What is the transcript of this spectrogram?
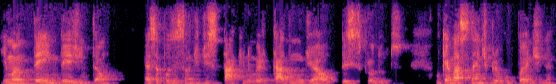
e mantém, desde então, essa posição de destaque no mercado mundial desses produtos. O que é bastante preocupante, né?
